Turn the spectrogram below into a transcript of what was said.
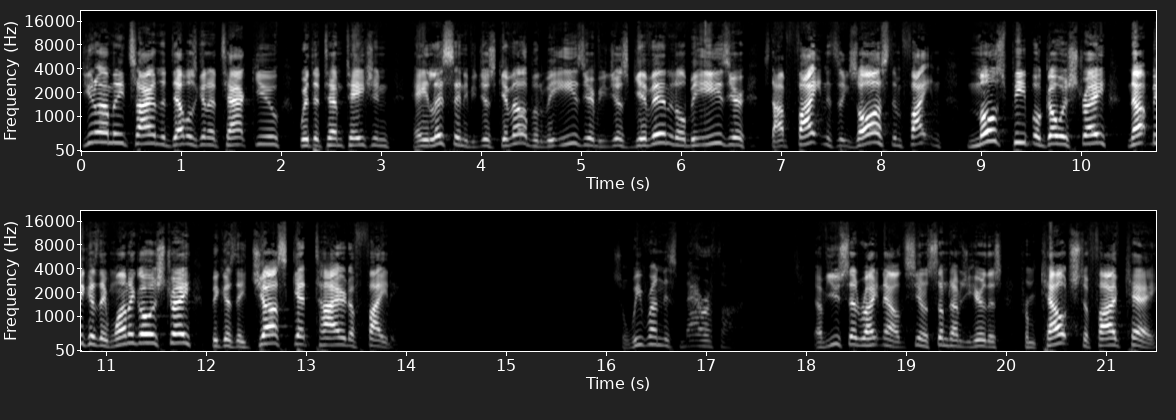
Do you know how many times the devil's going to attack you with the temptation? Hey, listen, if you just give up, it'll be easier. If you just give in, it'll be easier. Stop fighting. It's exhausting fighting. Most people go astray not because they want to go astray, because they just get tired of fighting. So we run this marathon. Now, if you said right now, you know, sometimes you hear this from couch to 5K,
